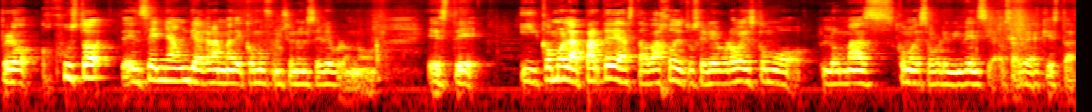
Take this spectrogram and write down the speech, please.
Pero justo enseña un diagrama de cómo funciona el cerebro, ¿no? Este, y cómo la parte de hasta abajo de tu cerebro es como lo más como de sobrevivencia. O sea, ve, aquí está.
